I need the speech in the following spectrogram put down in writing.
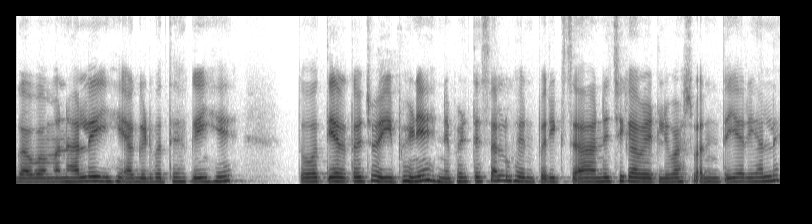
ગાવામાં હાલે આગળ વધે ગઈ હે. તો અત્યારે તો જો એ ભણે ને ભણતે ચાલુ હોય ને પરીક્ષા નજીક આવે એટલે વાંચવાની તૈયારી હાલે.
